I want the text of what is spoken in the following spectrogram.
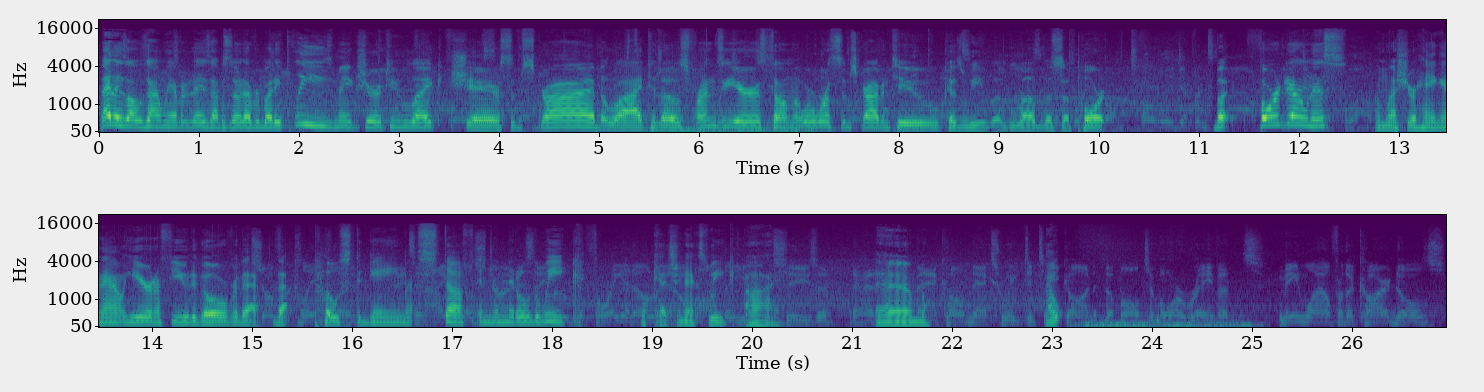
That is all the time we have for today's episode, everybody. Please make sure to like, share, subscribe, lie to those friends of yours. Tell them that we're worth subscribing to because we would love the support. But for Jonaas, unless you're hanging out here in a few to go over that, that post game stuff in the middle of the week, we'll catch you next week. I am back home next week to take out. Meanwhile, for the Cardinals,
